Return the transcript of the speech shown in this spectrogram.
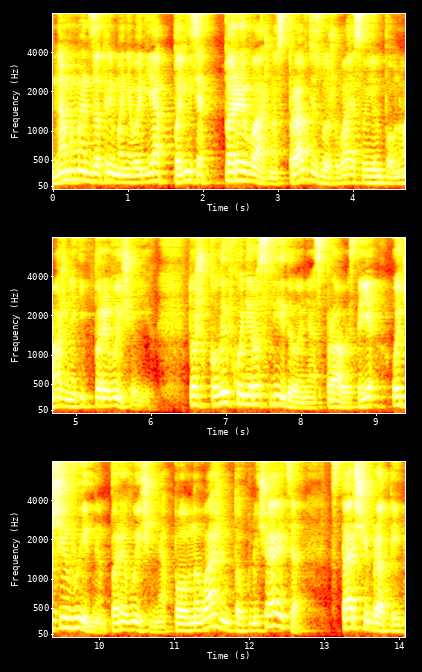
На момент затримання водія поліція переважно справді зловживає своїми повноваженнями і перевищує їх. Тож, коли в ході розслідування справи стає очевидним перевищення повноважень, то включаються старші брати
